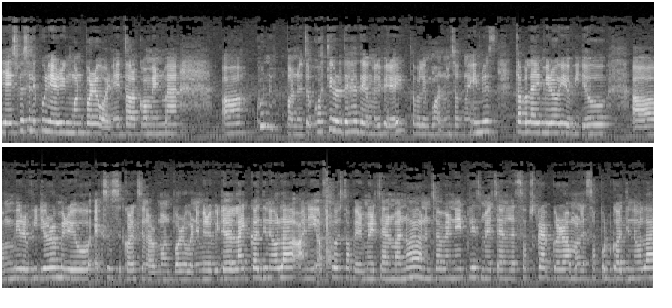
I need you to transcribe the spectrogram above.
या स्पेसली कुन इयरिङ मन पऱ्यो भने तल कमेन्टमा कुन भन्नुहुन्छ? कतिवटा देखाइदिएँ मैले फेरि है तपाईँले भन्नु सक्नु इनवेज तपाईँलाई मेरो यो भिडियो मेरो भिडियो र मेरो यो एक्सेस कलेक्सनहरू मन पऱ्यो भने मेरो भिडियो लाइक गरिदिनु होला। अनि अफकोर्स तपाईँहरू मेरो च्यानलमा नयाँ हुनुहुन्छ भने प्लिज मेरो च्यानललाई सब्सक्राइब गरेर मलाई सपोर्ट गरिदिनु होला।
